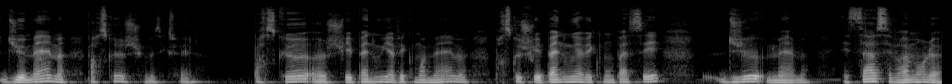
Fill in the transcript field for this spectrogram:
Dieu m'aime parce que je suis homosexuel, parce que euh, je suis épanoui avec moi-même, parce que je suis épanoui avec mon passé, Dieu m'aime. Et ça, c'est vraiment le...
